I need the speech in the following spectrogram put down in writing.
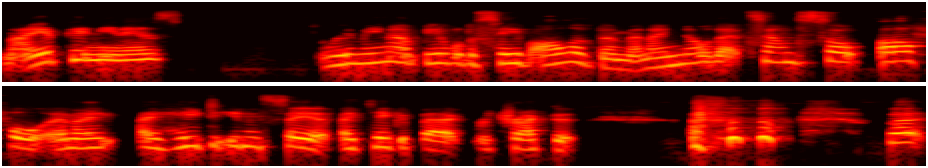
my opinion is we may not be able to save all of them. And I know that sounds so awful. And I, I hate to even say it. I take it back, retract it. but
